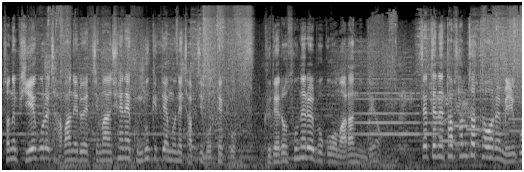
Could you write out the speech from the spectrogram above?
저는 비에고를 잡아내려 했지만 쉔의 궁극기 때문에 잡지 못했고 그대로 손해를 보고 말았는데요. 세트는 탑 3차 타워를 밀고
